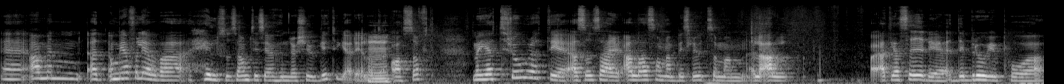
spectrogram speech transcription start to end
Eh, ja men att om jag får leva hälsosamt tills jag är 120 tycker jag det låter Mm. asoft. Men jag tror att det, alltså så här, alla sådana beslut som man, eller all, att jag säger det, det beror ju på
